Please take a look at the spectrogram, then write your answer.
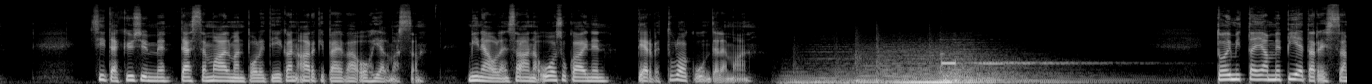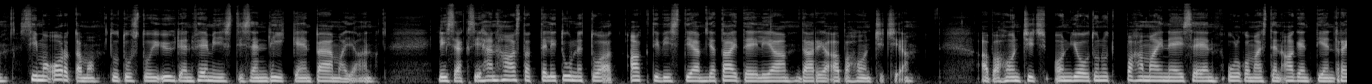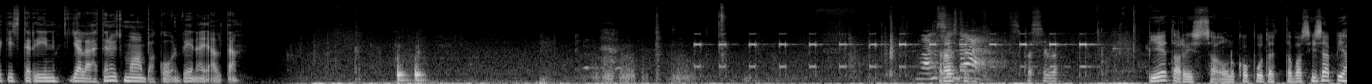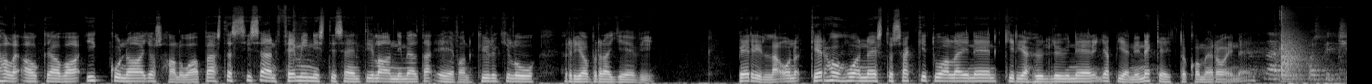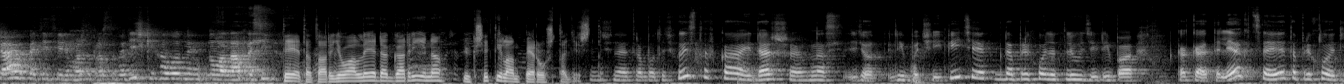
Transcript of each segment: Sitä kysymme tässä maailmanpolitiikan arkipäivää ohjelmassa – minä olen Saana Uosukainen. Tervetuloa kuuntelemaan. Toimittajamme Pietarissa Simo Ortamo tutustui yhden feministisen liikkeen päämajaan. Lisäksi hän haastatteli tunnettua aktivistia ja taiteilijaa Daria Apahoncicia. Apahoncic on joutunut pahamaineiseen ulkomaisten agenttien rekisteriin ja lähtenyt maanpakoon Venäjältä. Pietarissa on koputettava sisäpihalle aukeavaa ikkunaa, jos haluaa päästä sisään feministiseen tilaan nimeltä Eevan kylkiluu Riobrajevi. Perillä on kerhohuoneisto säkkituoleineen, kirjahyllyineen ja pienine keittokomeroineen. Teetä tarjoaa Leda Garina, yksi tilan perustajista.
